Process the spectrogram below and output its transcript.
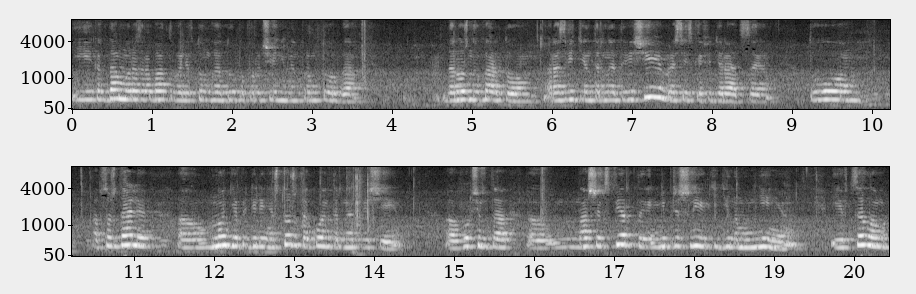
И когда мы разрабатывали в том году по поручению Минпромторга дорожную карту развития интернета вещей в Российской Федерации, то обсуждали э, многие определения, что же такое интернет вещей. Э, в общем-то, э, наши эксперты не пришли к единому мнению. И в целом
